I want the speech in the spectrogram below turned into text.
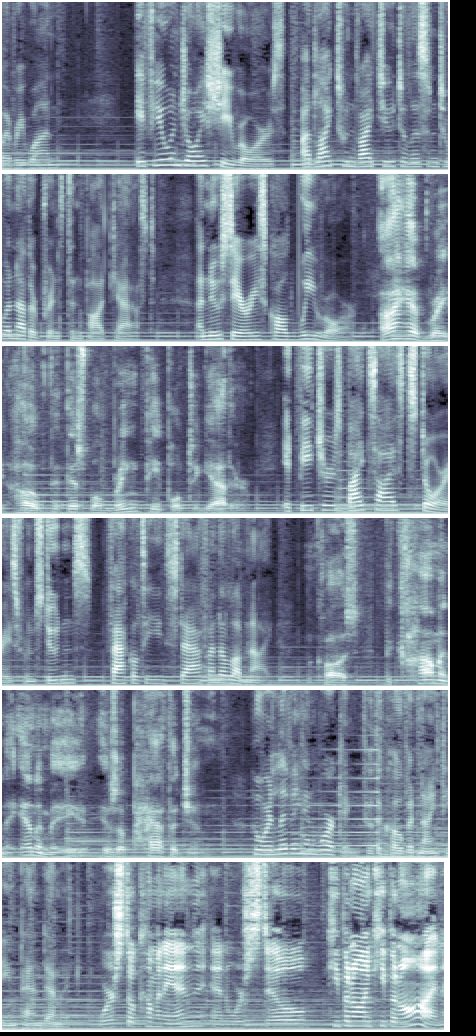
everyone. If you enjoy She Roars, I'd like to invite you to listen to another Princeton podcast, a new series called We Roar. I have great hope that this will bring people together. It features bite sized stories from students, faculty, staff, and alumni because the common enemy is a pathogen who are living and working through the COVID 19 pandemic. We're still coming in and we're still keeping on, keeping on.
